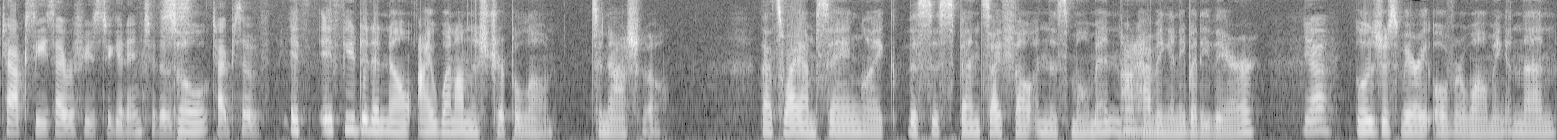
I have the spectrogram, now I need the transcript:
taxis. I refuse to get into those So- types of. if if you didn't know, I went on this trip alone to Nashville. That's why I'm saying like the suspense I felt in this moment, not having anybody there. Yeah. It was just very overwhelming. And then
